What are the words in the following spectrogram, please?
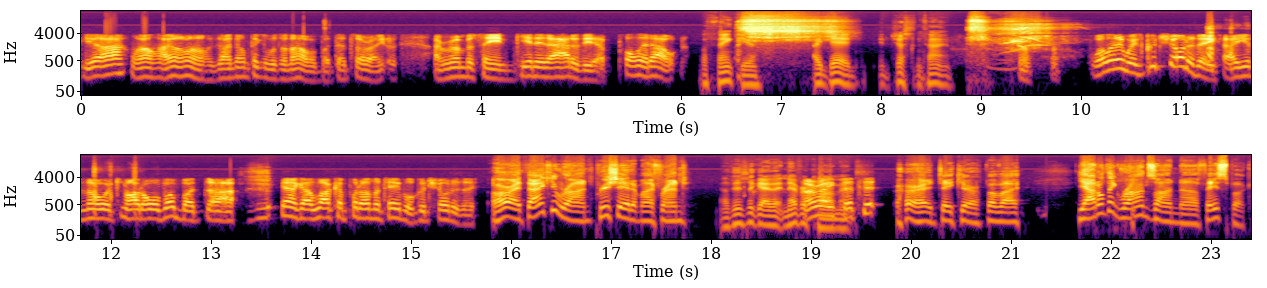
Yeah, well, I don't know. I don't think it was an hour, but that's all right. I remember saying, "Get it out of there, pull it out." Well, thank you. I did it just in time. Well, anyways, good show today. Uh, you know it's not over, but uh, yeah, I got a lot to put on the table. Good show today. All right, thank you, Ron. Appreciate it, my friend. Now, there's a guy that never All right, comments that's it. All right, take care. Bye bye. Yeah, I don't think Ron's on uh, Facebook,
